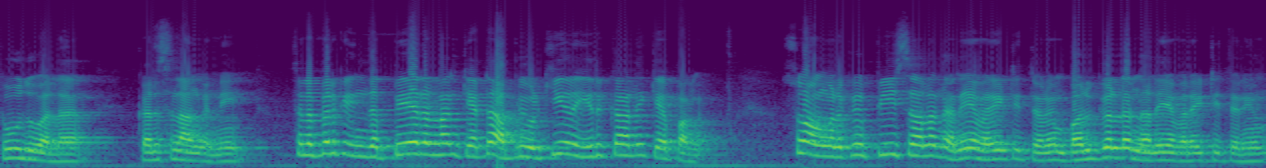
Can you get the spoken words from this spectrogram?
தூதுவலை கரிசலாங்கண்ணி. சில பேருக்கு இந்த பேரெல்லாம் கேட்டால் அப்படி ஒரு கீரை இருக்கான்னு கேட்பாங்க. ஸோ அவங்களுக்கு பீஸாவில் நிறைய வெரைட்டி தெரியும். பர்கரில் நிறைய வெரைட்டி தெரியும்.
